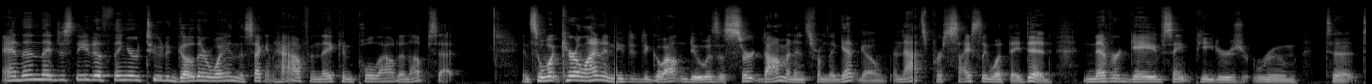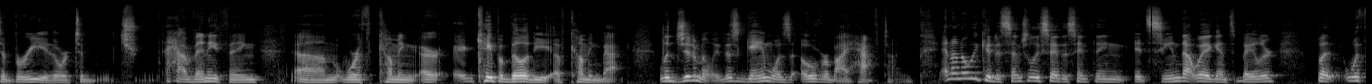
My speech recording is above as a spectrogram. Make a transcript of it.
and then they just need a thing or two to go their way in the second half, and they can pull out an upset. And so, what Carolina needed to go out and do was assert dominance from the get go. And that's precisely what they did. Never gave St. Peter's room to, to breathe or to tr- have anything um, worth coming or uh, capability of coming back. Legitimately, this game was over by halftime. And I know we could essentially say the same thing, it seemed that way against Baylor. But with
